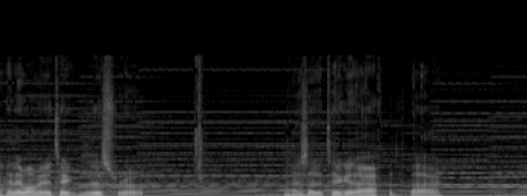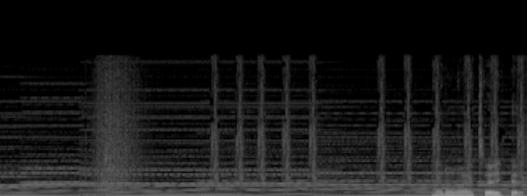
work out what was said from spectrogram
Okay, they want me to take this rope. I said to take it after the fact. How do I take it?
